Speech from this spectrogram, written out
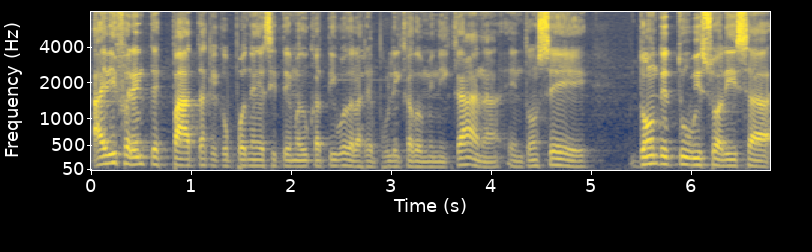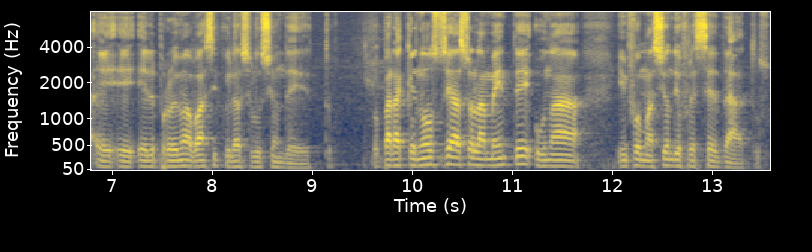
hay diferentes patas que componen el sistema educativo de la República Dominicana. Entonces, ¿dónde tú visualizas eh, eh, el problema básico y la solución de esto? Para que no sea solamente una información de ofrecer datos.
